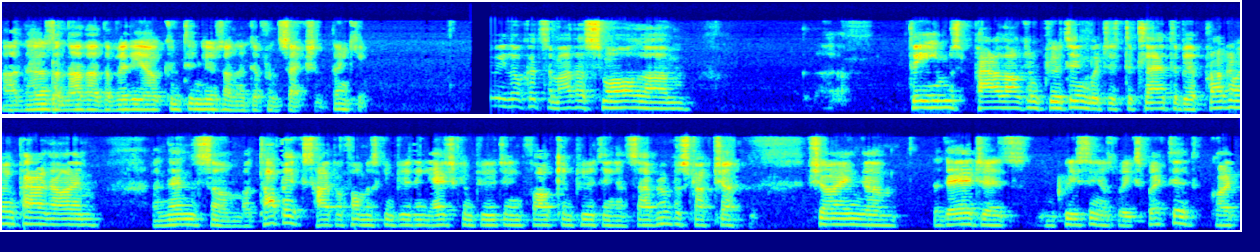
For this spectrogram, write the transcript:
Uh, there's another. The video continues on a different section. Thank you. We look at some other small um, themes, parallel computing, which is declared to be a programming paradigm, and then some uh, topics, high performance computing, edge computing, fog computing, and cyber infrastructure, showing um, The edge is increasing as we expected quite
